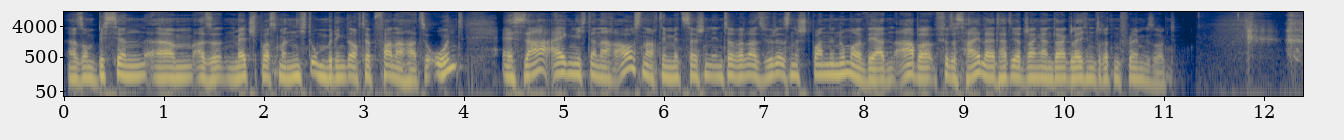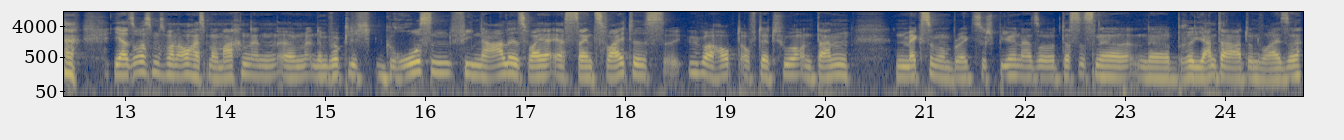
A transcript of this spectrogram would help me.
also ein bisschen, ähm, also ein Match, was man nicht unbedingt auf der Pfanne hatte. Und es sah eigentlich danach aus, nach dem Mid-Session-Interval, als würde es eine spannende Nummer werden. Aber für das Highlight hat ja Zhang Anda gleich im dritten Frame gesorgt. Ja, sowas muss man auch erstmal machen in, ähm, in, einem wirklich großen Finale. Es war ja erst sein zweites äh, überhaupt auf der Tour und dann ein Maximum Break zu spielen. Also das ist eine, eine brillante Art und Weise.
